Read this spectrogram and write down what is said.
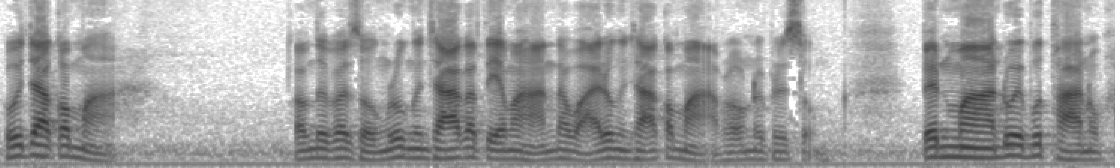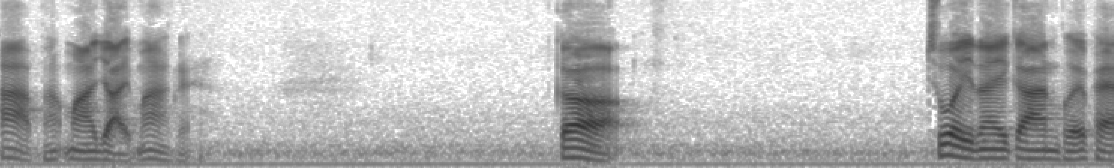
พระเจ้าก็มาพร้อมด้วยพระสงฆ์รุ่งขึ้นเช้าก็เตรียมอาหารถวายรุ่งขึ้นเช้าก็มาพร้อมด้วยพระสงฆ์เป็นมาด้วยพุทธานุภาพมาใหญ่มากเลยก็ ช่วยในการเผยแผ่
